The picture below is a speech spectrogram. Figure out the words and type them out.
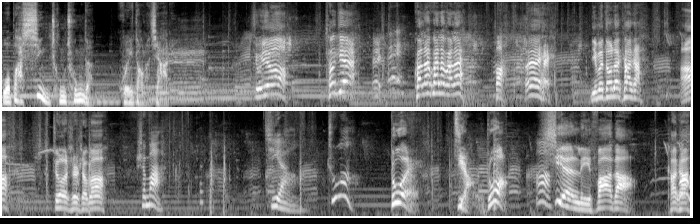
我爸兴冲冲地回到了家里。秀英、常见，哎，快来，快来，快来！爸，哎，你们都来看看，啊，这是什么？什么奖状？对，奖状，啊县里发的，看看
